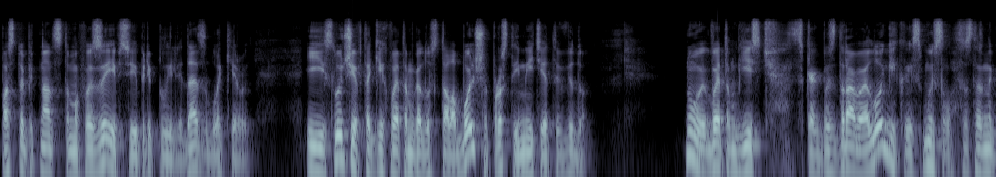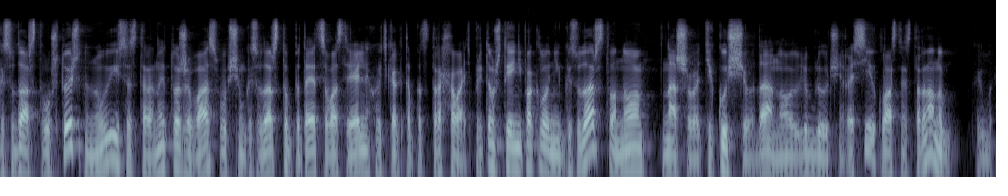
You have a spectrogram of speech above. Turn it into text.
по 115 ФЗ и все, и приплыли, да, заблокировать. И случаев таких в этом году стало больше, просто имейте это в виду. Ну, в этом есть как бы здравая логика и смысл со стороны государства уж точно, ну и со стороны тоже вас. В общем, государство пытается вас реально хоть как-то подстраховать. При том, что я не поклонник государства, но нашего текущего, да, но люблю очень Россию, классная страна, но как бы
